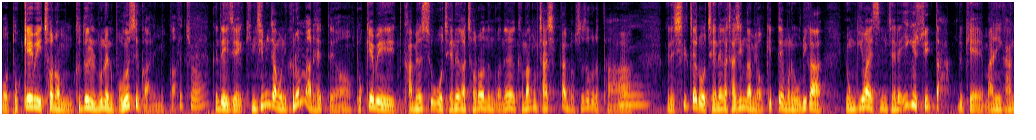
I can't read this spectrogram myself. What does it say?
뭐 도깨비처럼 그들 눈에는 보였을 거 아닙니까? 그렇죠. 근데 이제 김시민 장군이 그런 말을 했대요. 도깨비 가면 쓰고 쟤네가 저러는 거는 그만큼 자신감이 없어서 그렇다. 음, 근데 실제로 쟤네가 자신감이 없기 때문에 우리가 용기만 있으면 쟤네 이길 수 있다. 이렇게 많이 강,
